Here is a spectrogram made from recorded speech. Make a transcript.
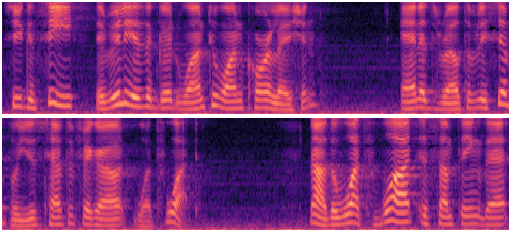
so you can see there really is a good one-to-one -one correlation and it's relatively simple. You just have to figure out what's what. Now the what's what is something that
